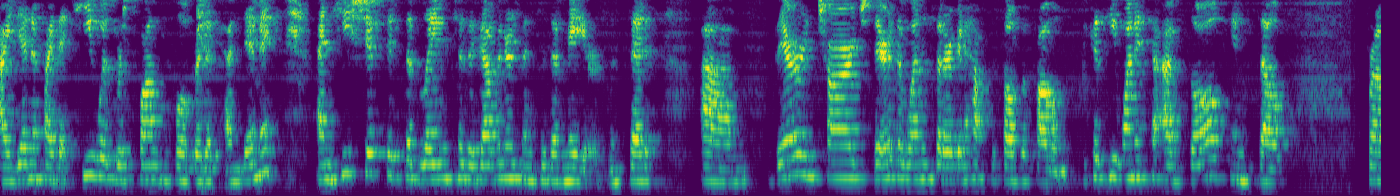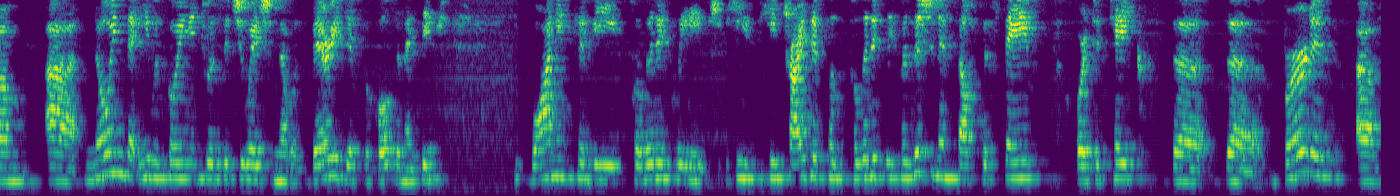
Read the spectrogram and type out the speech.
identified that he was responsible for the pandemic, and he shifted the blame to the governors and to the mayors and said, um, they're in charge, they're the ones that are going to have to solve the problem because he wanted to absolve himself from uh, knowing that he was going into a situation that was very difficult. And I think wanting to be politically, he, he tried to po- politically position himself to save or to take the the burden of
